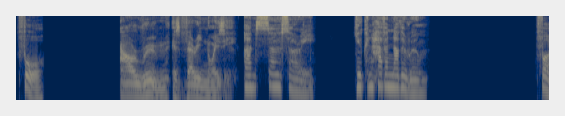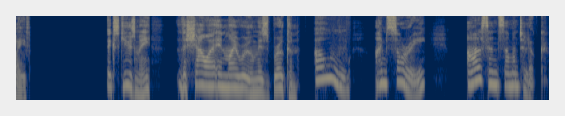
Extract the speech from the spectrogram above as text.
4, Our room is very noisy. I'm so sorry. You can have another room. 5, Excuse me, the shower in my room is broken. Oh, I'm sorry. I'll send someone to look.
